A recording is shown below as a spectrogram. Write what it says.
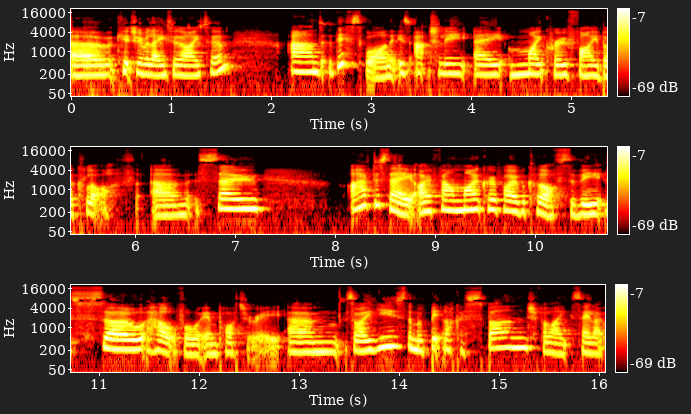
um, kitchen related item. And this one is actually a microfiber cloth. Um, so I have to say, I found microfiber cloths to be so helpful in pottery. Um, so I use them a bit like a sponge for like, say, like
